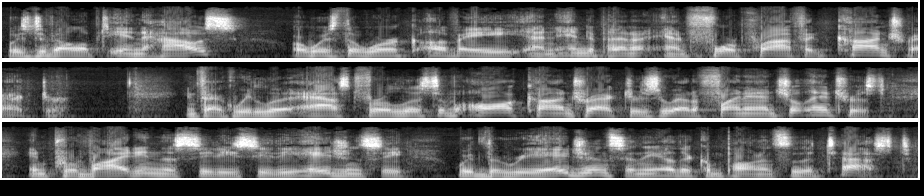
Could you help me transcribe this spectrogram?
was developed in house or was the work of a, an independent and for profit contractor. In fact, we asked for a list of all contractors who had a financial interest in providing the CDC, the agency, with the reagents and the other components of the test.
